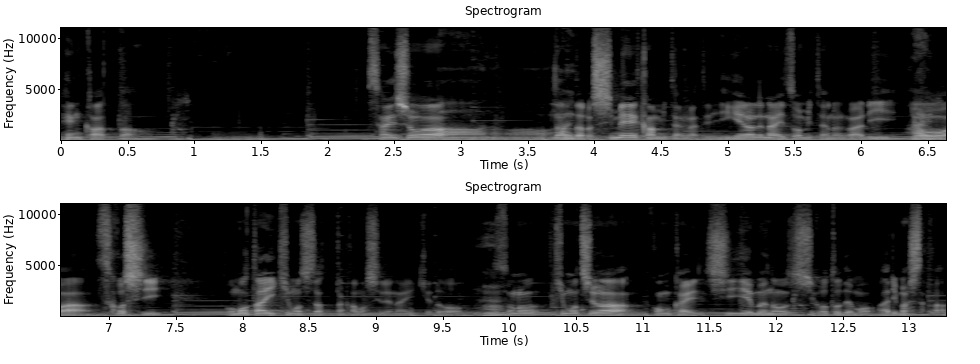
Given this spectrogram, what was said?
変化あった？最初はなんだろう、はい使命感みたいなのがあって逃げられないぞみたいなのがあり、はい。要は少し重たい気持ちだったかもしれないけど、うん。その気持ちは今回 CM の仕事でもありましたか、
